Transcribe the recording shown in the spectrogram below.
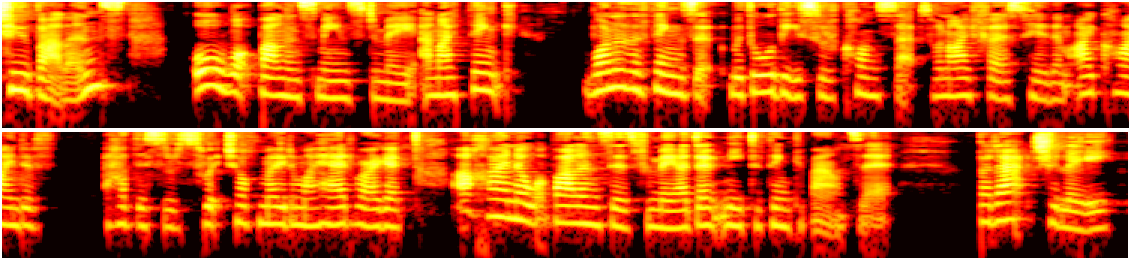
to balance or what balance means to me. And I think one of the things that with all these sort of concepts, when I first hear them, I kind of have this sort of switch off mode in my head where I go, oh, I know what balance is for me. I don't need to think about it but actually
